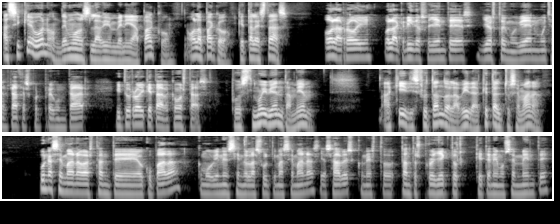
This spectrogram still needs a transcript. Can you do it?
Así que bueno, demos la bienvenida a Paco. Hola Paco, ¿qué tal estás? Hola Roy, hola queridos oyentes, yo estoy muy bien, muchas gracias por preguntar. ¿Y tú Roy, qué tal? ¿Cómo estás? Pues muy bien también. Aquí disfrutando de la vida. ¿Qué tal tu semana? Una semana bastante ocupada, como vienen siendo las últimas semanas, ya sabes, con estos tantos proyectos que tenemos en mente.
